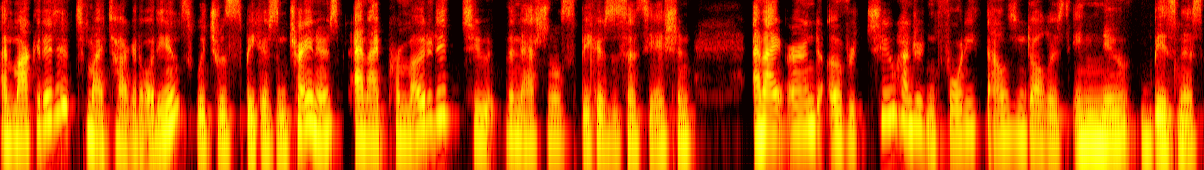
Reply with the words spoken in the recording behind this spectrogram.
I marketed it to my target audience, which was speakers and trainers, and I promoted it to the National Speakers Association. And I earned over $240,000 in new business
